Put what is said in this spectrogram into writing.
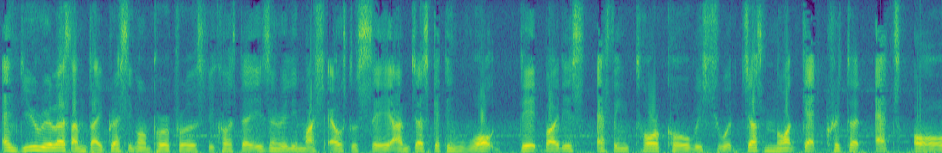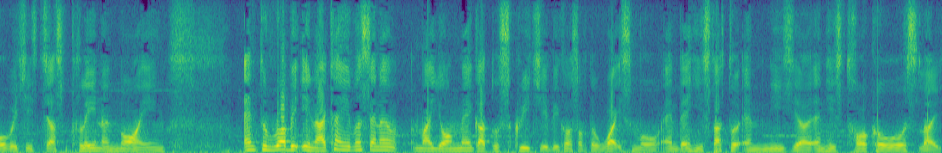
And do you realize I'm digressing on purpose because there isn't really much else to say. I'm just getting walled dead by this effing Torkoal which would just not get critted at all, which is just plain annoying. And to rub it in, I can't even send my Yanmega to Screech it because of the white smoke. And then he starts to amnesia and his Torkoal was like,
